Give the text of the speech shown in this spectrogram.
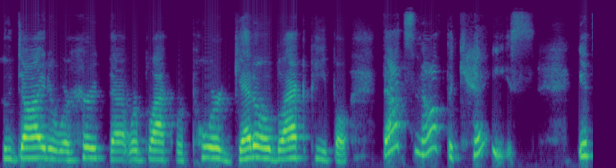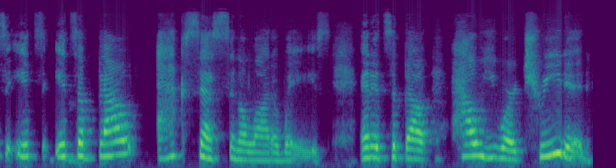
who died or were hurt that were black were poor ghetto black people. That's not the case. It's it's it's about access in a lot of ways and it's about how you are treated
